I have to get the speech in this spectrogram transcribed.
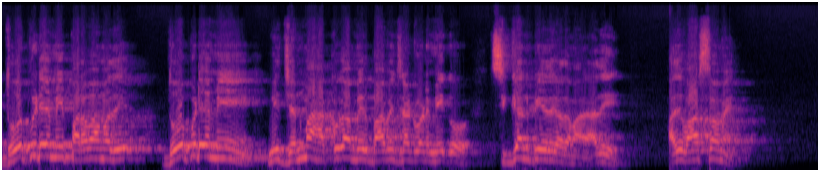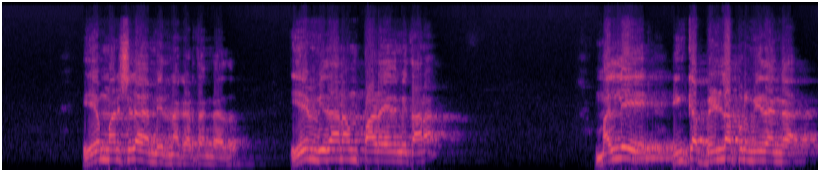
దోపిడే మీ పరవామది దోపిడే మీ మీ జన్మ హక్కుగా మీరు భావించినటువంటి మీకు సిగ్గు అనిపించదు కదా అది. అది వాస్తవమే. ఏం మనుషులే మీరు నాకు అర్థం కాదు. ఏం విధానం పాడైంది మీ తాన? మళ్ళీ ఇంకా బిల్డప్లు మీదంగా.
